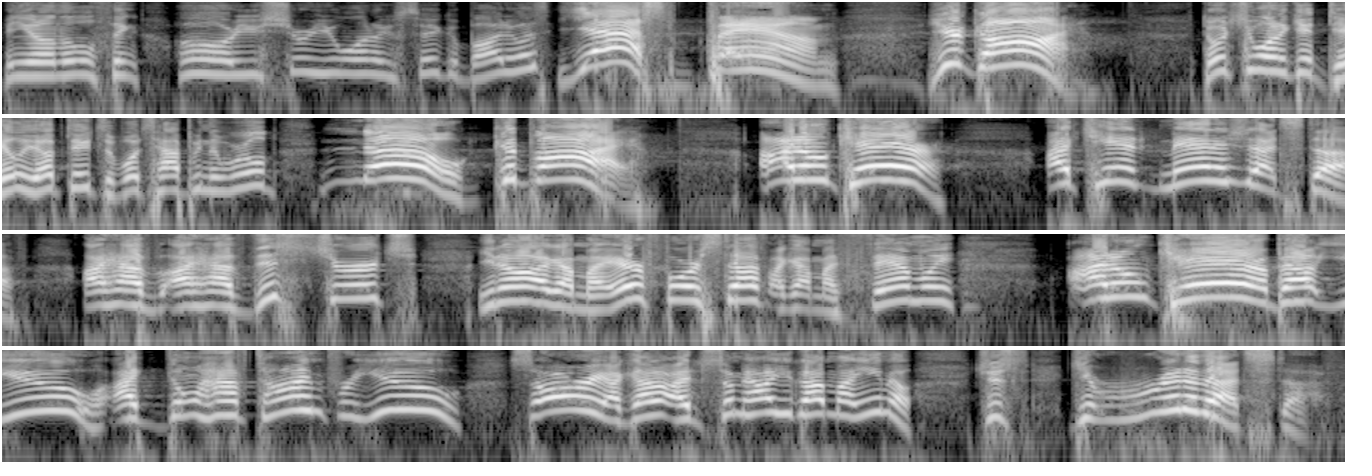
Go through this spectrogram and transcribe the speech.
And you know, the little thing, oh, are you sure you want to say goodbye to us? Yes! Bam! You're gone. Don't you want to get daily updates of what's happening in the world? No! Goodbye! I don't care. I can't manage that stuff. I have I have this church, you know, I got my Air Force stuff, I got my family. I don't care about you. I don't have time for you. Sorry, I got I, somehow you got my email. Just get rid of that stuff.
